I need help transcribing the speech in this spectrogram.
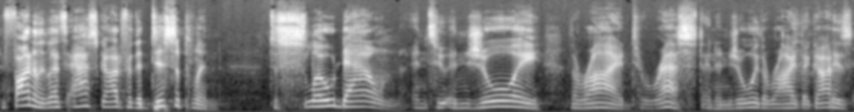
And finally, let's ask God for the discipline to slow down and to enjoy the ride, to rest and enjoy the ride that God has,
